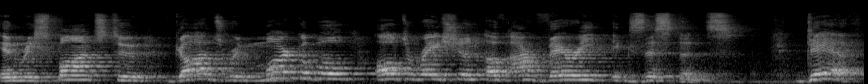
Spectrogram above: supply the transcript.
in response to God's remarkable alteration of our very existence? Death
